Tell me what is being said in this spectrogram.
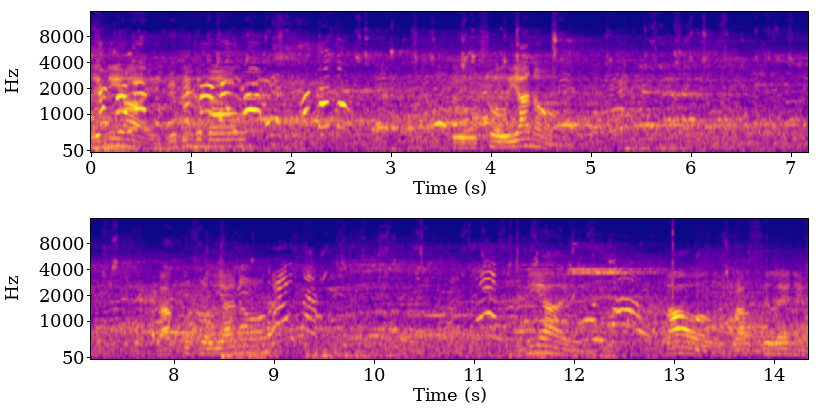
Sydney High dribbling the ball to Soliano. Back to Soliano. High. Foul, Brasileño.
